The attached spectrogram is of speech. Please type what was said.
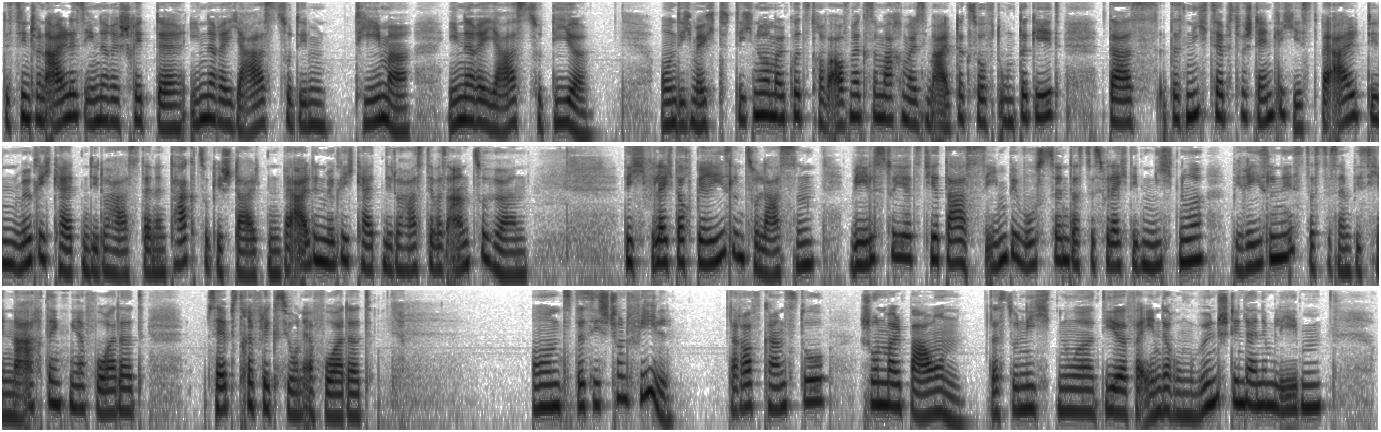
das sind schon alles innere Schritte, innere Ja's zu dem Thema, innere Ja's zu dir. Und ich möchte dich nur mal kurz darauf aufmerksam machen, weil es im Alltag so oft untergeht, dass das nicht selbstverständlich ist. Bei all den Möglichkeiten, die du hast, deinen Tag zu gestalten, bei all den Möglichkeiten, die du hast, dir was anzuhören, dich vielleicht auch berieseln zu lassen, wählst du jetzt hier das im Bewusstsein, dass das vielleicht eben nicht nur berieseln ist, dass das ein bisschen Nachdenken erfordert, Selbstreflexion erfordert. Und das ist schon viel. Darauf kannst du schon mal bauen, dass du nicht nur dir Veränderung wünscht in deinem Leben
